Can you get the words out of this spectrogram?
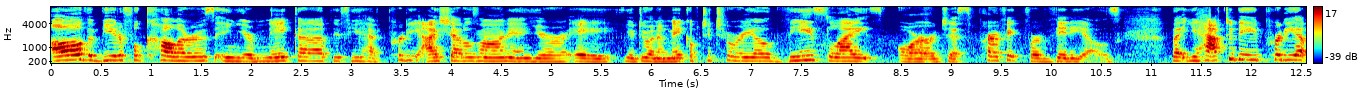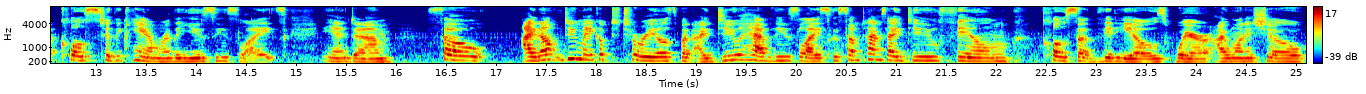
all the beautiful colors in your makeup. If you have pretty eyeshadows on and you're a you're doing a makeup tutorial these lights are just perfect for videos. But you have to be pretty up close to the camera to use these lights. And um, so I don't do makeup tutorials but I do have these lights because sometimes I do film close-up videos where I want to show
